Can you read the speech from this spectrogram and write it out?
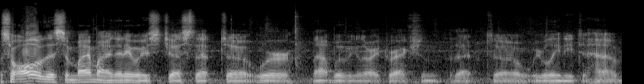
So all of this, in my mind, anyway, suggests that uh, we're not moving in the right direction. That uh, we really need to have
